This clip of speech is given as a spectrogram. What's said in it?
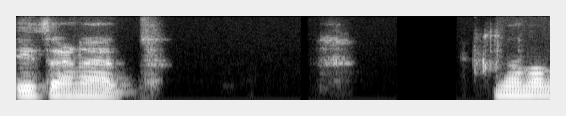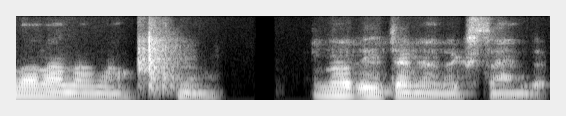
Ethernet. No, no, no, no, no, no. Hmm not Ethernet extender.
